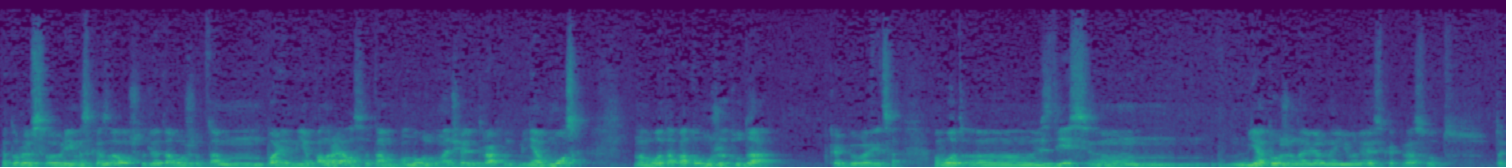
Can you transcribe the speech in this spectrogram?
которая в свое время сказала, что для того, чтобы там парень мне понравился, там, он должен вначале трахнуть меня в мозг, ну вот, а потом уже туда, как говорится. Вот, э, здесь э, я тоже, наверное, являюсь как раз вот так,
